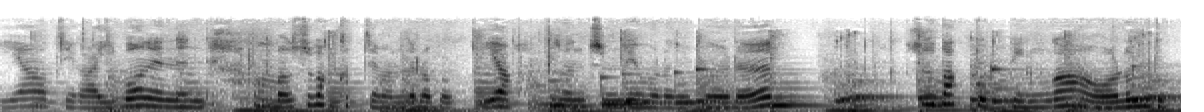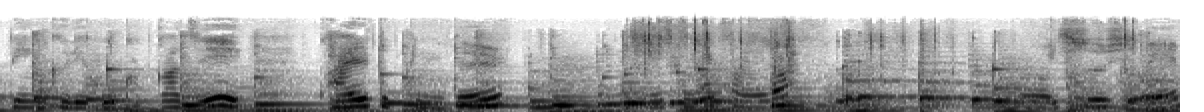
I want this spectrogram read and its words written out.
이요 제가 이번에는 한번 수박 카트 만들어 볼게요. 우선 준비물은 그릇, 수박 토핑과 얼음 토핑 그리고 갖가지 과일 토핑들, 이 종이판과 어, 이쑤시개,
